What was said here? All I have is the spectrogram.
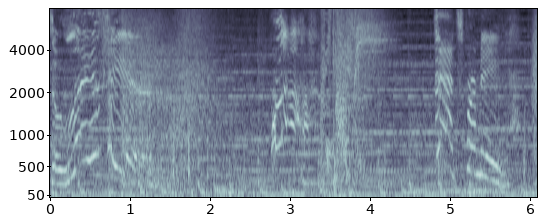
Soleil is here! Dance for me!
